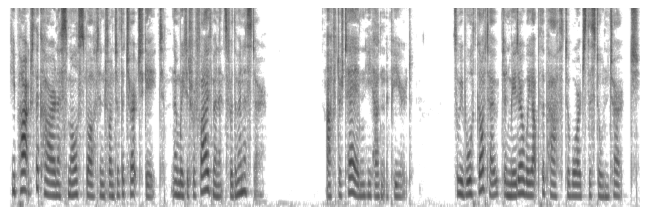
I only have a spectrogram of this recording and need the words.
He parked the car in a small spot in front of the church gate and waited for five minutes for the minister. After ten, he hadn't appeared, so we both got out and made our way up the path towards the stone church.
